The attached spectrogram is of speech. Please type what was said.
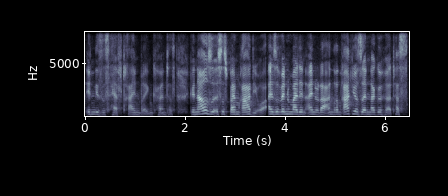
in dieses Heft reinbringen könntest. Genauso ist es beim Radio. Also wenn du mal den ein oder anderen Radiosender gehört hast,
